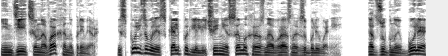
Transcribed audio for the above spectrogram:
Индейцы Наваха, например, использовали скальпы для лечения самых разнообразных заболеваний, от зубной боли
